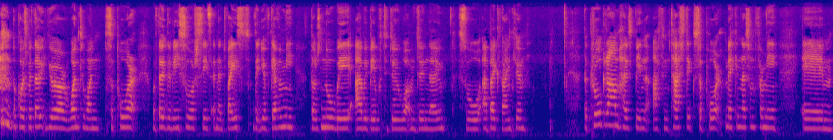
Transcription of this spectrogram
because without your one-to-one -one support, without the resources and advice that you've given me, there's no way I would be able to do what I'm doing now. So a big thank you. The programme has been a fantastic support mechanism for me um,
